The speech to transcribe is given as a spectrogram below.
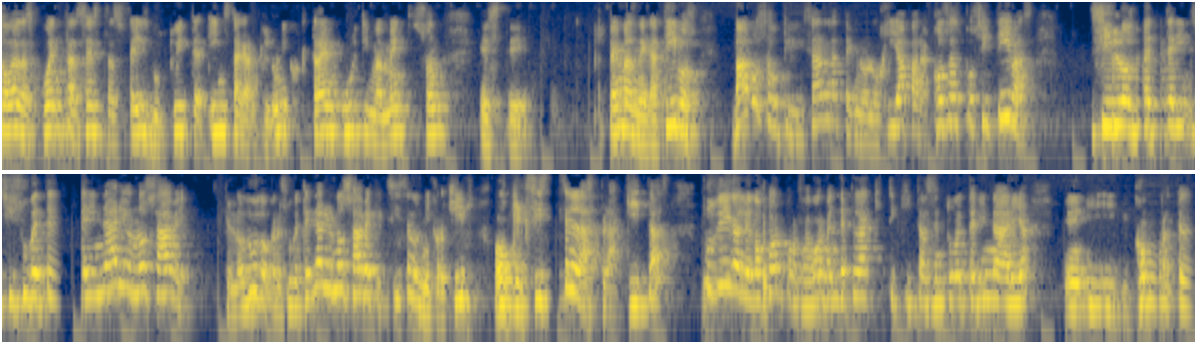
todas las cuentas estas, Facebook, Twitter, Instagram, que lo único que traen últimamente son este, temas negativos. Vamos a utilizar la tecnología para cosas positivas. Si, si su veterinario no sabe, que lo dudo, pero su veterinario no sabe que existen los microchips o que existen las plaquitas, pues dígale, doctor, por favor, vende plaquitas en tu veterinaria eh, y, y, cómprate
